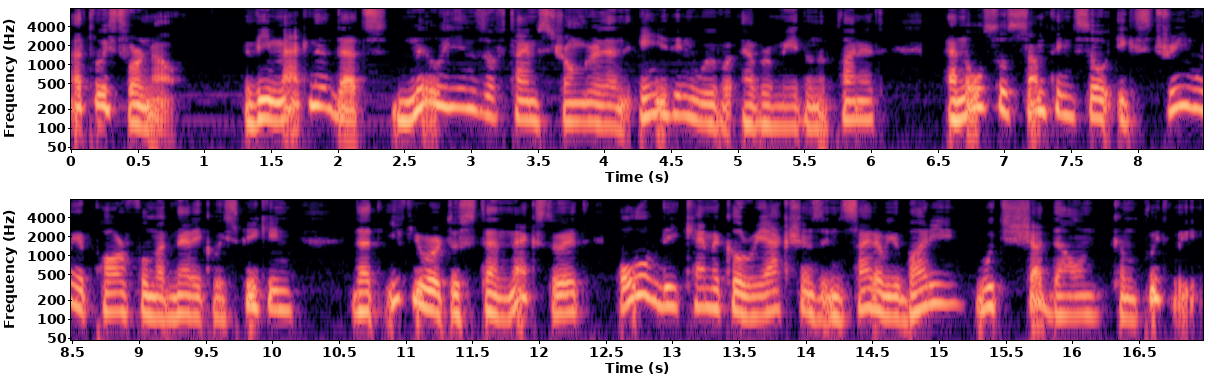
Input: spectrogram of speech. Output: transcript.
at least for now. The magnet that's millions of times stronger than anything we've ever made on the planet, and also something so extremely powerful magnetically speaking that if you were to stand next to it, all of the chemical reactions inside of your body would shut down completely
